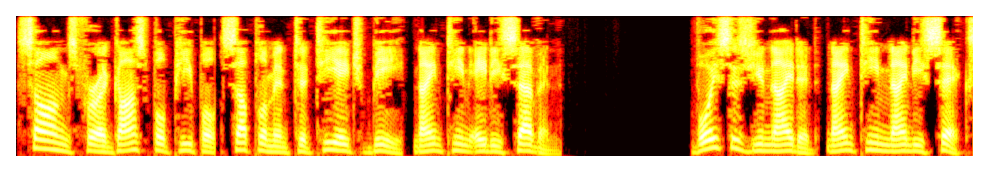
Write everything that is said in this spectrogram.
Songs for a Gospel People supplement to THB, 1987 Voices United 1996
